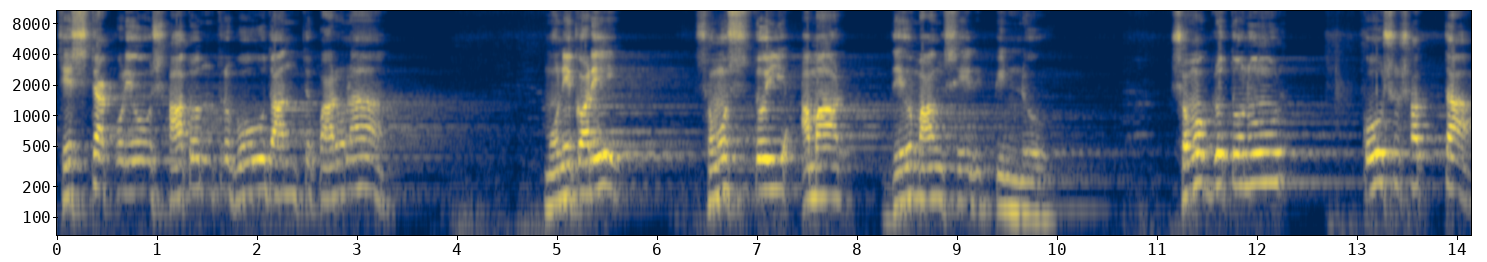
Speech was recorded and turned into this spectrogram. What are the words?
চেষ্টা করেও স্বাতন্ত্র বোধ আনতে পারো না। মনে করে, সমস্তই আমার দেহ মাংসের পিণ্ড। সমগ্র তনুর কৌশসত্তা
